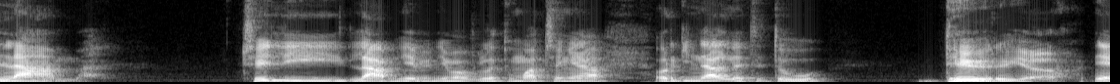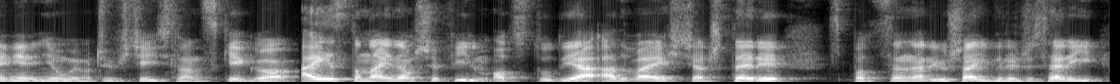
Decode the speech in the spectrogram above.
Lam. Czyli Lam, nie wiem, nie ma w ogóle tłumaczenia. Oryginalny tytuł Dyria. Nie, nie, nie umiem oczywiście islandzkiego. A jest to najnowszy film od studia A24 spod scenariusza i w reżyserii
